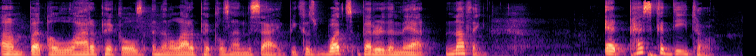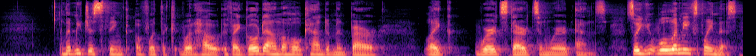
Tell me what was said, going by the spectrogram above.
um, but a lot of pickles and then a lot of pickles on the side. Because what's better than that? Nothing. At Pescadito, let me just think of what the what how if I go down the whole condiment bar, like where it starts and where it ends. So you well, let me explain this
